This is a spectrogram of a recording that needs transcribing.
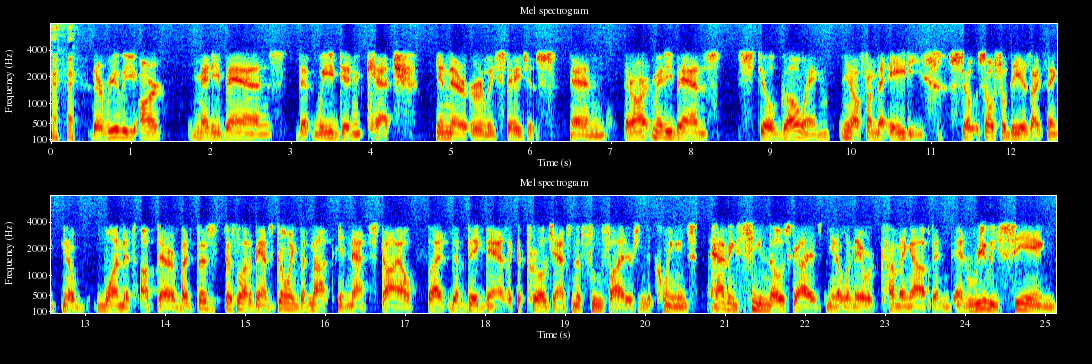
there really aren't many bands that we didn't catch in their early stages. And there aren't many bands still going, you know, from the 80s. So Social D is, I think, you know, one that's up there. But there's there's a lot of bands going, but not in that style. But the big bands like the Pearl Jams and the Foo Fighters and the Queens, having seen those guys, you know, when they were coming up and and really seeing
